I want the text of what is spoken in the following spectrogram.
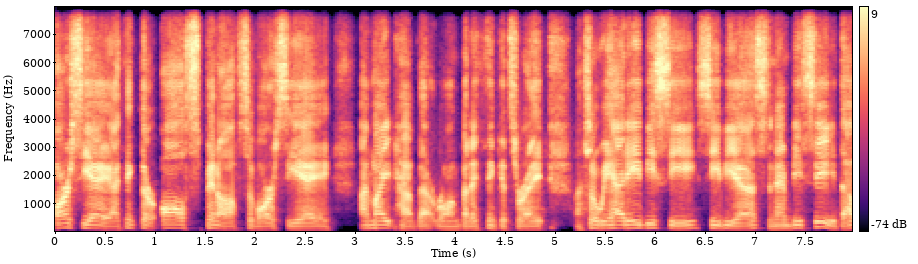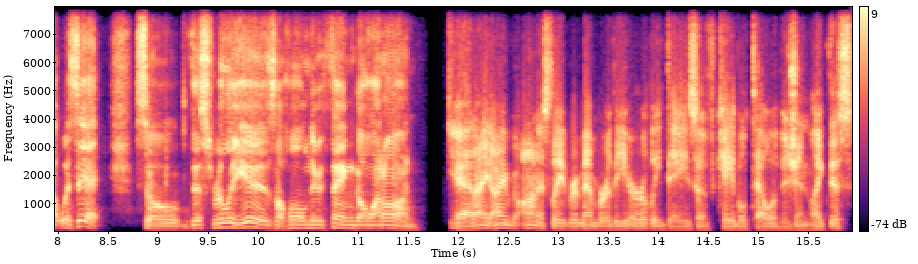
RCA. I think they're all spin-offs of RCA. I might have that wrong, but I think it's right. So we had ABC, CBS, and NBC. That was it. So this really is a whole new thing going on. Yeah, and I, I, honestly remember the early days of cable television. Like this,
